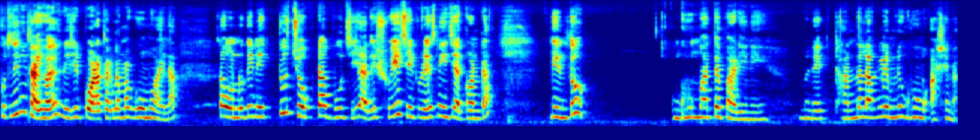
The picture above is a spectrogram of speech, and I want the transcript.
প্রতিদিনই তাই হয়, ঋষির পড়া থাকলে আমার ঘুম হয় না। তা অন্যদিন একটু চোখটা বুঝি, আগে শুয়েছি, একটু রেস্ট নিয়েছি এক ঘণ্টা, কিন্তু ঘুমাতে পারিনি। মানে ঠান্ডা লাগলে এমনি ঘুম আসে না।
